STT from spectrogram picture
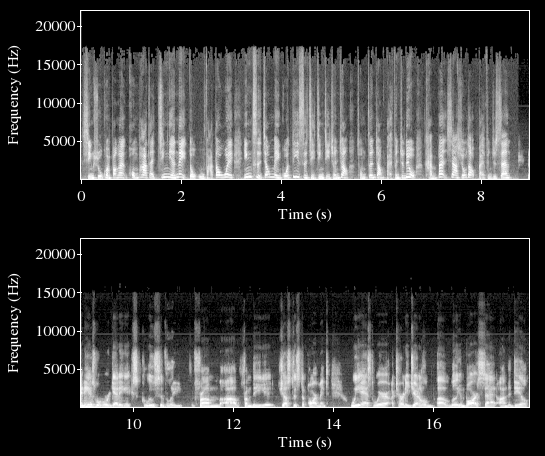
新纾困方案恐怕在今年内都无法到位，因此将美国第四季经济成长从增长百分之六砍半下修到百分之三。And here's what we're getting exclusively from uh, from the Justice Department. We asked where Attorney General uh, William Barr sat on the deal.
